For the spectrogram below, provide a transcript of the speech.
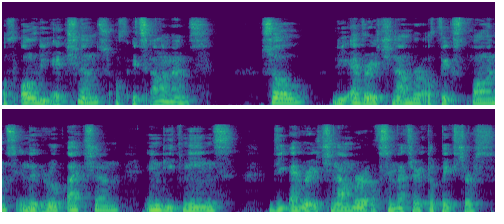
of all the actions of its elements. So, the average number of fixed points in the group action indeed means the average number of symmetrical pictures.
